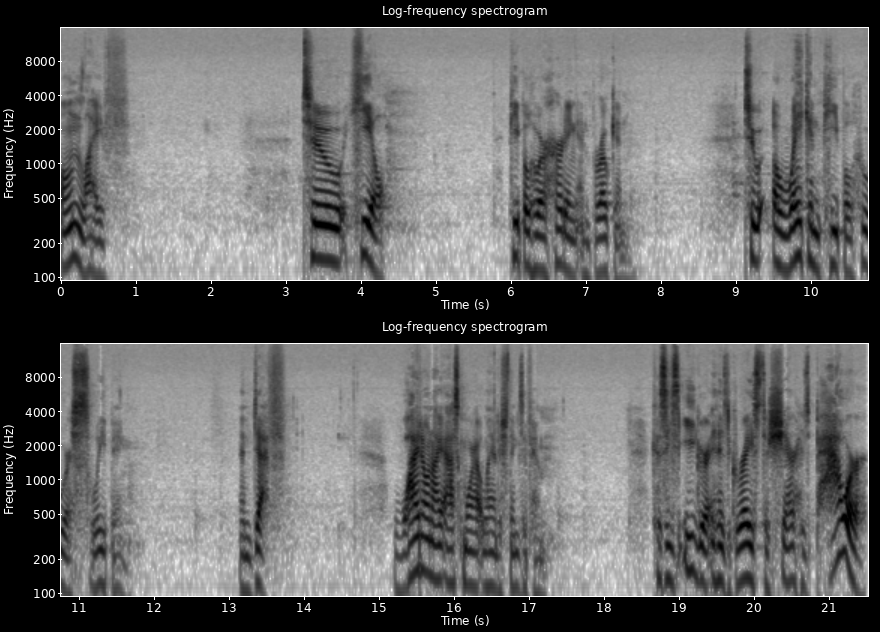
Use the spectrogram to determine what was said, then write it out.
own life, to heal people who are hurting and broken, to awaken people who are sleeping and deaf. Why don't I ask more outlandish things of him? Because he's eager in his grace to share his power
